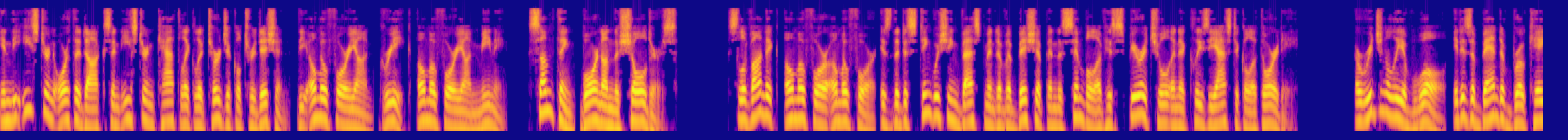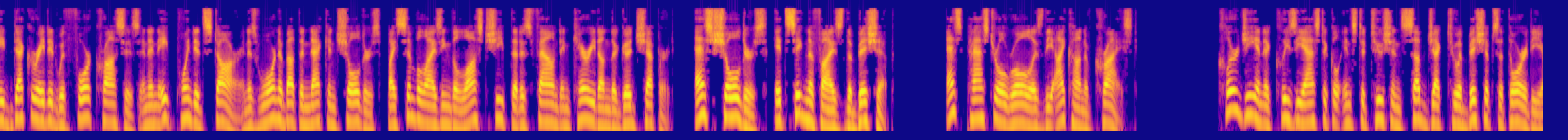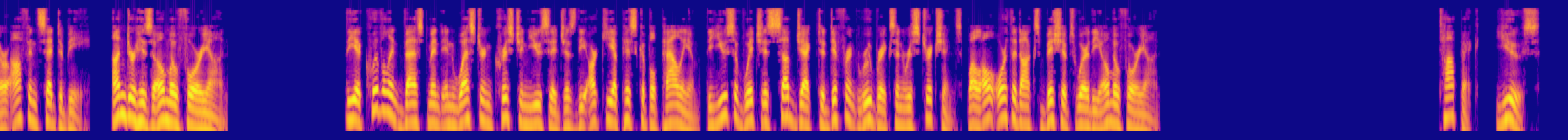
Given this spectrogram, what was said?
In the Eastern Orthodox and Eastern Catholic liturgical tradition, the omophorion Greek, omophorion meaning, "...something borne on the shoulders", Slavonic, omophor omophor is the distinguishing vestment of a bishop and the symbol of his spiritual and ecclesiastical authority. Originally of wool, it is a band of brocade decorated with four crosses and an eight-pointed star and is worn about the neck and shoulders, by symbolizing the lost sheep that is found and carried on the Good Shepherd. S shoulders, it signifies the bishop's pastoral role as the icon of Christ. Clergy and ecclesiastical institutions subject to a bishop's authority are often said to be under his omophorion. The equivalent vestment in Western Christian usage is the archiepiscopal pallium, the use of which is subject to different rubrics and restrictions, while all Orthodox bishops wear the omophorion. Use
